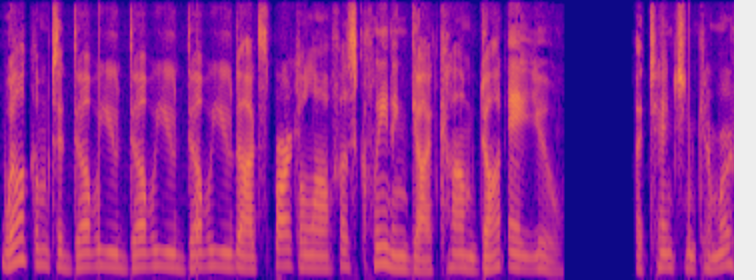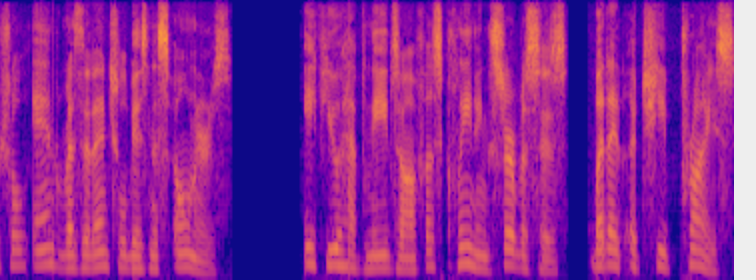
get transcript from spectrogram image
Welcome to www.sparkleofficecleaning.com.au. Attention commercial and residential business owners. If you have needs office cleaning services, but at a cheap price,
